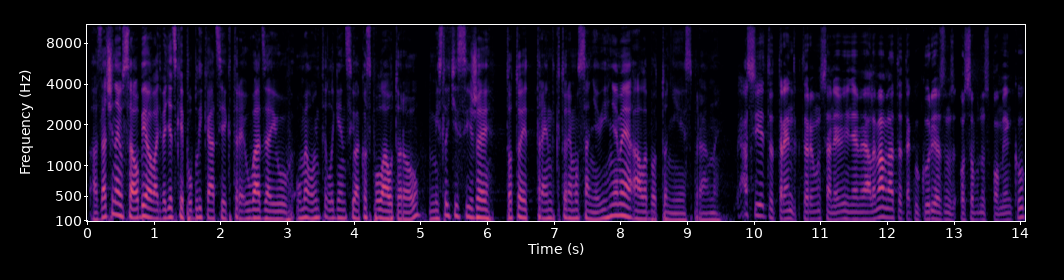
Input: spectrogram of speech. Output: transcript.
Začínajú sa objavovať vedecké publikácie, ktoré uvádzajú umelú inteligenciu ako spoluautorov. Myslíte si, že toto je trend, ktorému sa nevyhneme, alebo to nie je správne? Asi je to trend, ktorému sa nevyhneme, ale mám na to takú kurióznu osobnú spomienku.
